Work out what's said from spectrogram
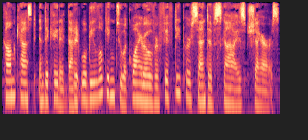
Comcast indicated that it will be looking to acquire over 50% of Sky's shares.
